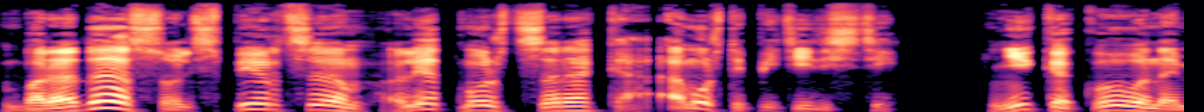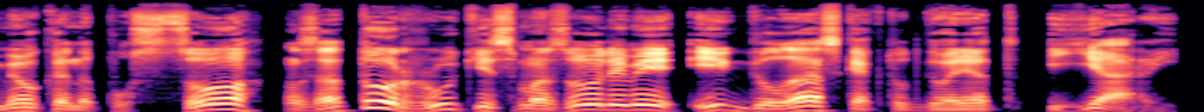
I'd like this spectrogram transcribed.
Борода, соль с перцем, лет, может, сорока, а может и пятидесяти. Никакого намека на пусцо, зато руки с мозолями и глаз, как тут говорят, ярый.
